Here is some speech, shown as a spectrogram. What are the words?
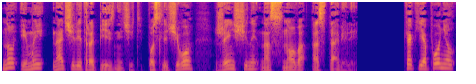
Ну и мы начали трапезничать, после чего женщины нас снова оставили. Как я понял,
